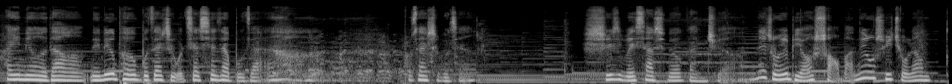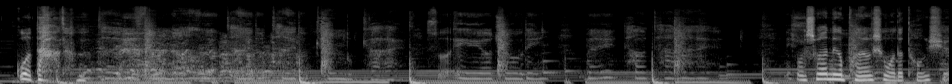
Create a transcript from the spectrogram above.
欢迎牛有道，你那个朋友不在直播间，现在不在，不在直播间。十几杯下去没有感觉啊，那种也比较少吧，那种属于酒量过大的。我说的那个朋友是我的同学。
